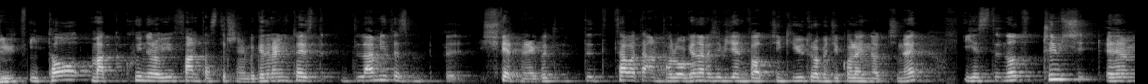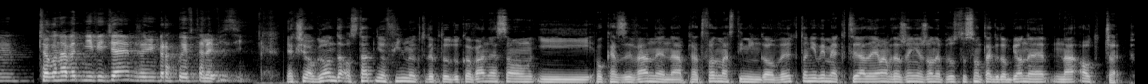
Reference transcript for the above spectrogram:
I, i to McQueen robi fantastycznie. Jakby generalnie to jest, dla mnie to jest e, świetne. Jakby cała ta antologia, na razie widziałem dwa odcinki, jutro będzie kolejny odcinek. Jest no czymś, em, czego nawet nie wiedziałem, że mi brakuje w telewizji. Jak się ogląda ostatnio filmy, które produkowane są i pokazywane na platformach streamingowych, to nie wiem jak ty, ale ja mam wrażenie, że one po prostu są tak robione na odczep.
